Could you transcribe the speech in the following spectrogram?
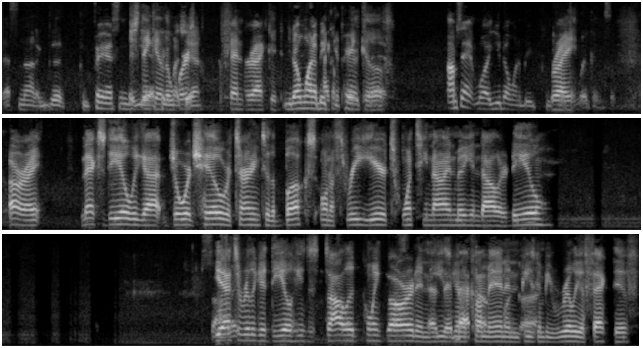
that's not a good comparison. But Just yeah, thinking of the worst yeah. Defender I could You don't want to be I compared to that. of. I'm saying, well, you don't want to be compared Right. to Wiggins. All right. Next deal, we got George Hill returning to the Bucks on a three-year, twenty-nine million dollar deal. Yeah, it's a really good deal. He's a solid point guard, and As he's going to come in and he's going to be really effective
